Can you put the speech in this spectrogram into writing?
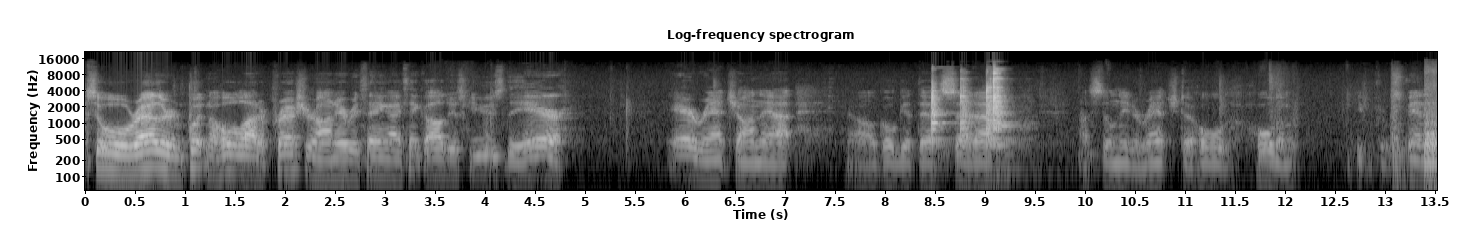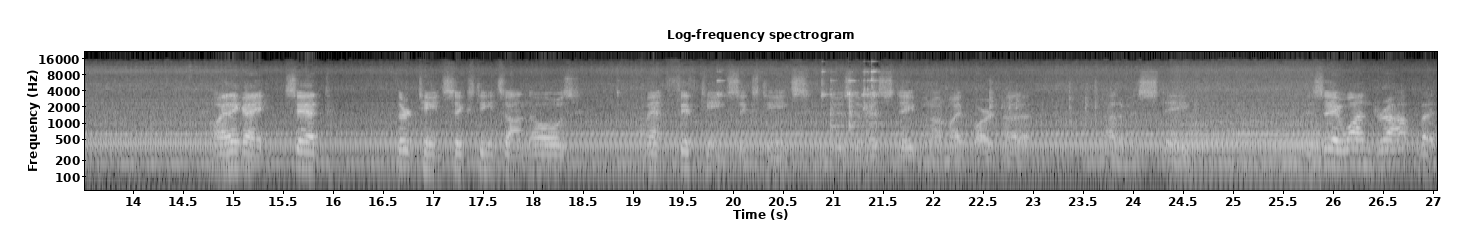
So rather than putting a whole lot of pressure on everything, I think I'll just use the air air wrench on that. I'll go get that set up. I still need a wrench to hold hold them, keep them from spinning. Well, I think I said 13 sixteenths on those. I meant 15 sixteenths. Just a misstatement on my part, not a not a mistake They say one drop, but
